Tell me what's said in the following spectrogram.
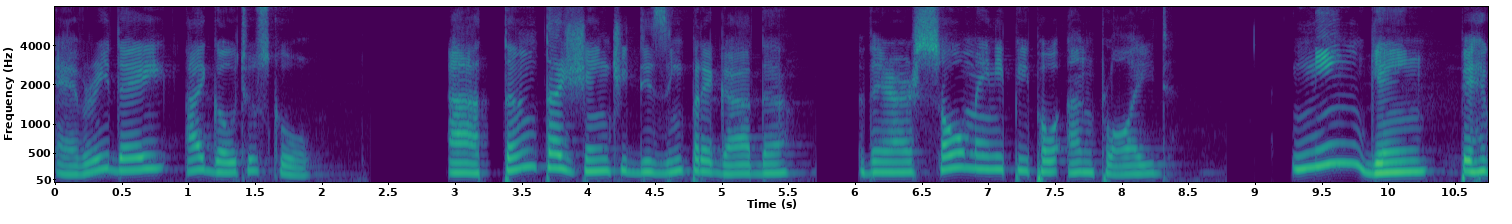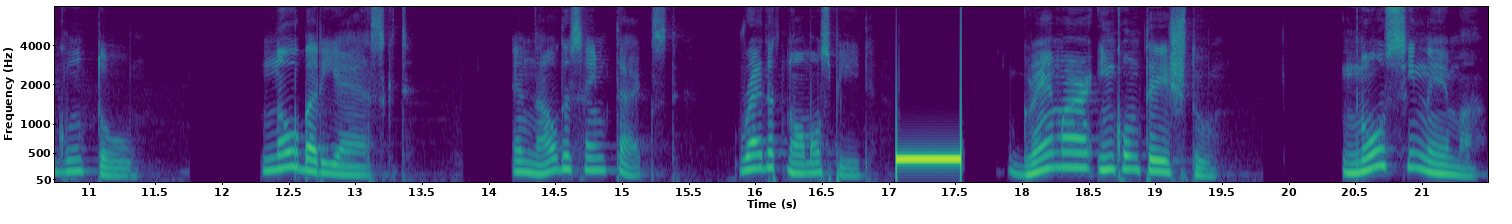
Every day I go to school. Há tanta gente desempregada. There are so many people unemployed. Ninguém perguntou. Nobody asked. And now the same text, read at normal speed. Grammar em contexto. No cinema.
